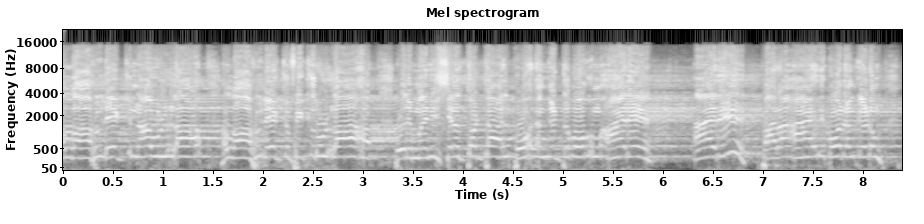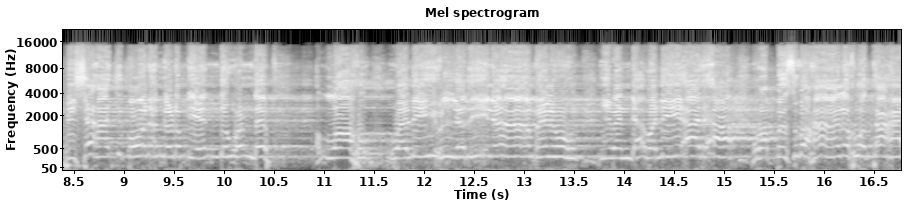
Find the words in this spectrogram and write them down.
അള്ളാഹുലേക്ക് നാവുള്ള അള്ളാഹുലേക്ക് ഫിക്റുള്ള ഒരു മനുഷ്യനെ തൊട്ടാൽ ബോധം കെട്ടുപോകും. ആര്? ആര്? പറ ആര് ബോധം കെടും? പിശാജ് ബോധം കെടും. എന്തുകൊണ്ട്? അള്ളാഹു ഇവന്റെ വലിയ റബ്ബ് സുബ്ഹാനഹു വ തആല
